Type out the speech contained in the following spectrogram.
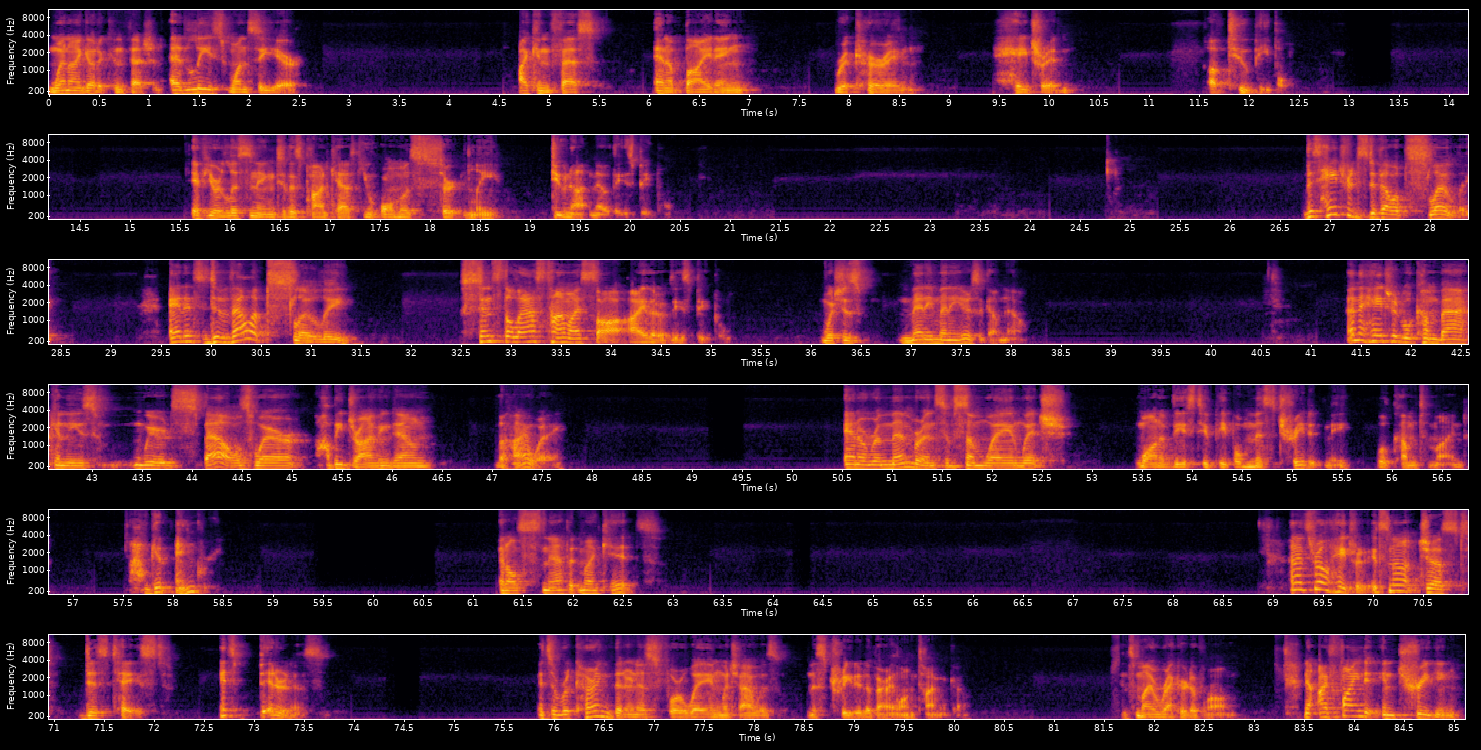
when I go to confession, at least once a year. I confess an abiding, recurring hatred of two people. If you're listening to this podcast, you almost certainly do not know these people. this hatred's developed slowly. And it's developed slowly since the last time I saw either of these people, which is many, many years ago now. And the hatred will come back in these weird spells where I'll be driving down the highway and a remembrance of some way in which one of these two people mistreated me will come to mind. I'll get angry. And I'll snap at my kids. And it's real hatred. It's not just distaste, it's bitterness. It's a recurring bitterness for a way in which I was mistreated a very long time ago. It's my record of wrong. Now, I find it intriguing.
